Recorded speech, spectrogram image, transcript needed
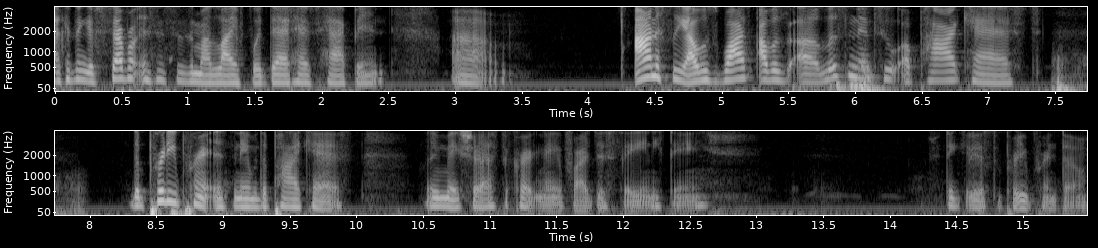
I can think of several instances in my life where that has happened. Um, honestly, I was watch I was uh, listening to a podcast. The Pretty Print is the name of the podcast. Let me make sure that's the correct name before I just say anything. I think it is the Pretty Print though.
